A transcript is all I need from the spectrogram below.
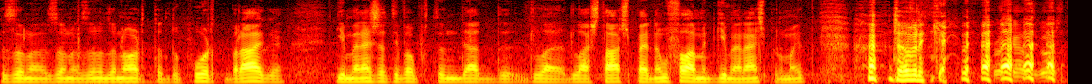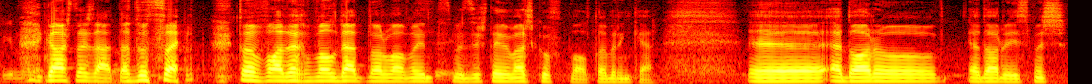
a zona, a zona, a zona do Norte, tanto do Porto, Braga, Guimarães já tive a oportunidade de, de, lá, de lá, estar. Espero, não vou falar muito de Guimarães, prometo. Estou a brincar. Por acaso gosto de Guimarães. Gostas já, está tudo certo. Estou a falar da rivalidade normalmente, Sim. mas isto tem mais que o futebol, estou a brincar. Uh, adoro, adoro isso, mas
